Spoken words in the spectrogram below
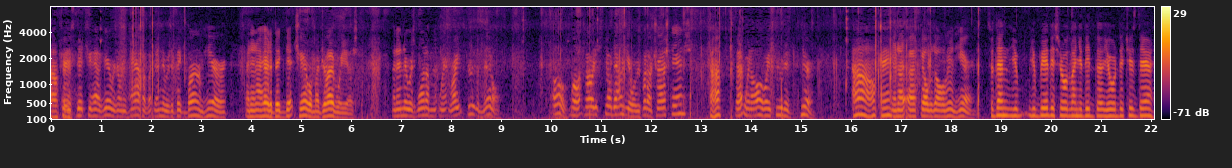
Okay. So this ditch you have here was only half of it. Then there was a big berm here, and then I had a big ditch here where my driveway is. And then there was one of them that went right through the middle. Oh, well, it's already still down here where we put our trash cans. Uh-huh. That went all the way through to here, ah, okay. and I, I filled it all in here. So then you you built this road when you did the, your ditches there.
